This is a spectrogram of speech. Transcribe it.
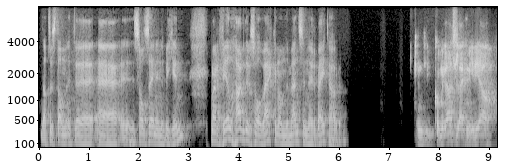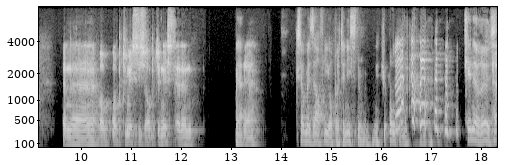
dat is dan het, uh, zal zijn in het begin, maar veel harder zal werken om de mensen erbij te houden. En die combinatie lijkt me ideaal. Een uh, optimistische opportunist en een. Ja. ja. Ik zou mezelf niet opportunist noemen. Ik open, genereus.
